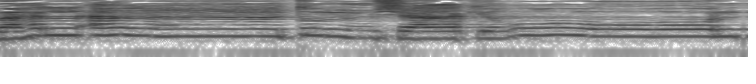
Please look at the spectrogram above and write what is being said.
فهل أنتم شاكرون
